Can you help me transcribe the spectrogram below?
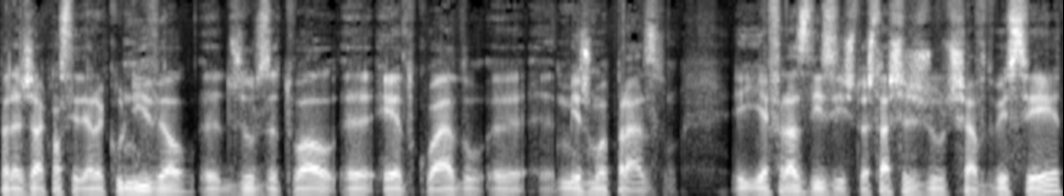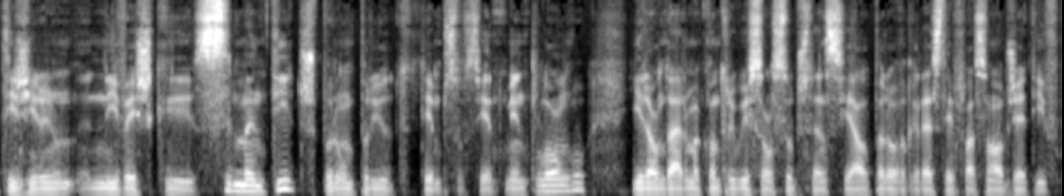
para já considera que o nível uh, de juros atual uh, é adequado mesmo a prazo. E a frase diz isto: as taxas de juros-chave do BCE atingiram níveis que, se mantidos por um período de tempo suficientemente longo, irão dar uma contribuição substancial para o regresso da inflação objetivo.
